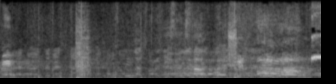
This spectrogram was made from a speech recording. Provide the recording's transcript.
Hey, what's up, Jeff? What's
